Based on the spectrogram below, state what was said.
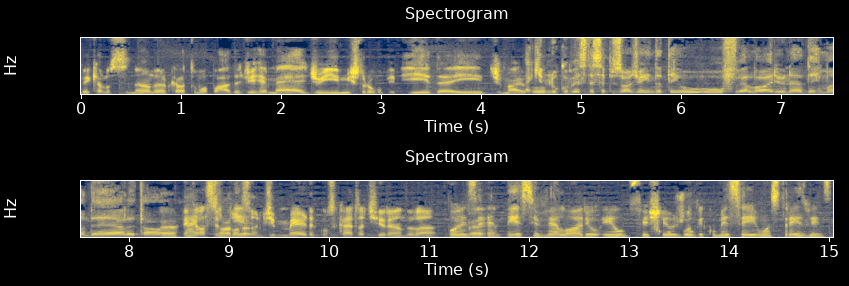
meio que alucinando, né, porque ela tomou uma porrada de remédio e misturou com bebida e desmaiou. É que no começo desse episódio ainda tem o, o velório, né, da irmã dela e tal. É. Tem aquela Ah, situação de merda com os caras atirando lá. Pois é. É. nesse velório eu fechei o jogo e comecei umas três vezes.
